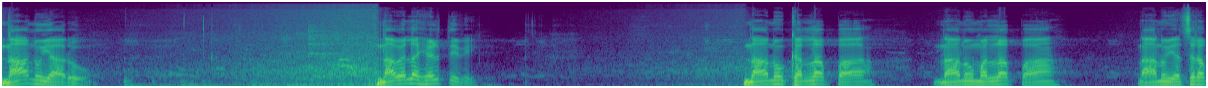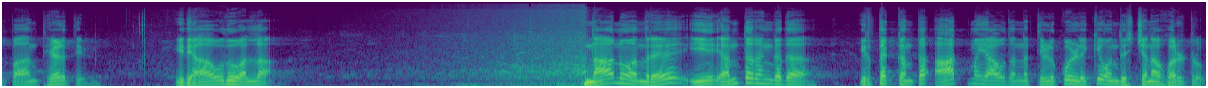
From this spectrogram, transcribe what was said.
ನಾನು ಯಾರು? ನಾವೆಲ್ಲ ಹೇಳ್ತೀವಿ. ನಾನು ಕಲ್ಲಪ್ಪ, ನಾನು ಮಲ್ಲಪ್ಪ, ನಾನು ಹೆಸರಪ್ಪ ಅಂತ ಹೇಳ್ತೀವಿ. ಇದ್ಯಾವುದೂ ಅಲ್ಲ. ನಾನು ಅಂದರೆ ಈ ಅಂತರಂಗದ ಇರ್ತಕ್ಕಂಥ ಆತ್ಮ ಯಾವುದನ್ನು ತಿಳ್ಕೊಳ್ಳಿಕ್ಕೆ ಒಂದಿಷ್ಟು ಜನ ಹೊರಟರು.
